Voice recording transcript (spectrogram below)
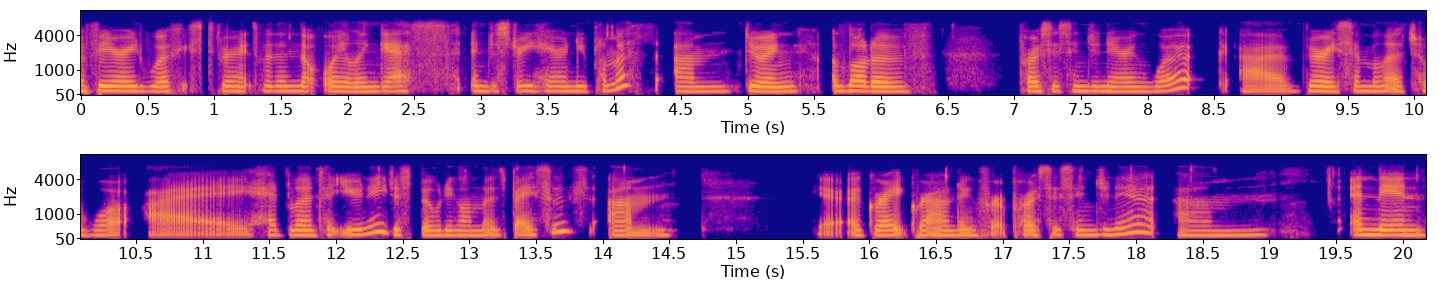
a varied work experience within the oil and gas industry here in New Plymouth, um, doing a lot of process engineering work, uh, very similar to what I had learnt at uni, just building on those bases. Um, yeah, a great grounding for a process engineer. Um, and then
